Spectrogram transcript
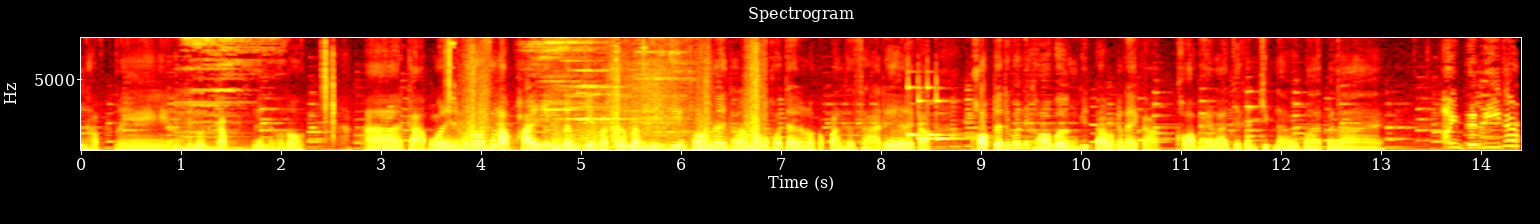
นครับนี่สกินรถกับเงินทุกคนเนาะอ่ากาบว่าเนี่ยเขานอกสลับไพ่อยากจะเติมเกมกับเติมแบบที่ที่ซ้อนได้ทางเราบอกเขาใจแล้วหนกับปันภาษาเด้อเลยกับขอบใจทุกคนที่เขาเบิ้งพิษป่ากันได้กับขออภัยแล้วเจอกันคลิปหน้าบ๊ายบายไปเลย I'm the leader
